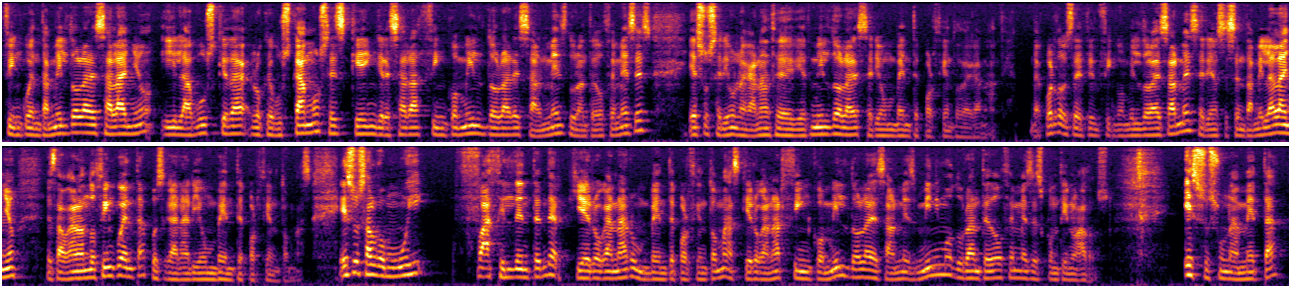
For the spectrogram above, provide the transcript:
50 mil dólares al año y la búsqueda, lo que buscamos es que ingresara 5 mil dólares al mes durante 12 meses. Eso sería una ganancia de 10 mil dólares, sería un 20% de ganancia. ¿De acuerdo? Es decir, 5 mil dólares al mes serían 60 mil al año. Estaba ganando 50, pues ganaría un 20% más. Eso es algo muy fácil de entender. Quiero ganar un 20% más. Quiero ganar 5 mil dólares al mes mínimo durante 12 meses continuados. Eso es una meta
